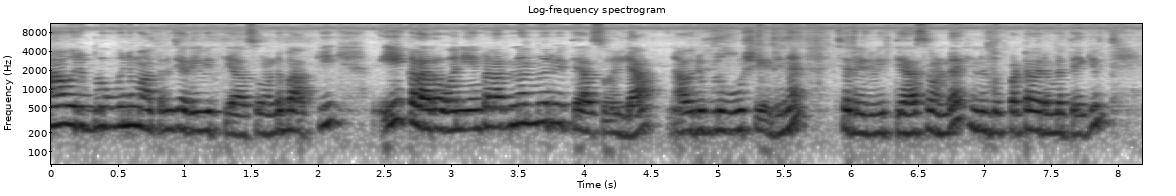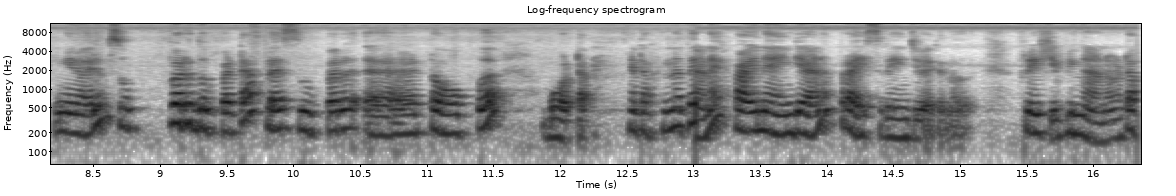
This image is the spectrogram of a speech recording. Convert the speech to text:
ആ ഒരു ബ്ലൂവിന് മാത്രം ചെറിയ വ്യത്യാസമുണ്ട്. ബാക്കി ഈ കളർ ഒനിയൻ കളറിനൊന്നും ഒരു വ്യത്യാസമില്ല ആ ഒരു ബ്ലൂ ഷെയ്ഡിന് ചെറിയൊരു വ്യത്യാസമുണ്ട്. ഇന്ന് ദുപ്പട്ട വരുമ്പോഴത്തേക്കും ഇങ്ങനെ വരും. Super dupatta plus super top bottom കേട്ടോ ഇന്നത്തെ ആണ് ഫൈവ് നയന്റി ആണ് പ്രൈസ് റേഞ്ച് വരുന്നത്. ഫ്രീ ഷിപ്പിംഗ് ആണ് കേട്ടോ.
